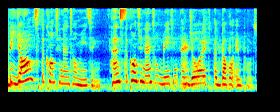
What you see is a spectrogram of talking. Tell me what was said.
beyond the continental meeting. Hence, the continental meeting enjoyed a double input.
